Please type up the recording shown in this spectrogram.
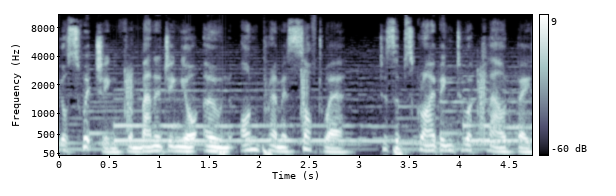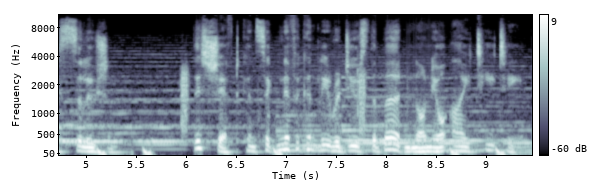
You're switching from managing your own on-premise software to subscribing to a cloud-based solution. This shift can significantly reduce the burden on your IT team.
